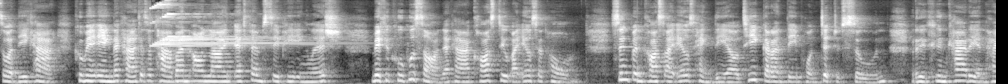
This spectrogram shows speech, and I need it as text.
สวัสดีค่ะ คุณเมย์เองนะคะจากสถาบันออนไลน์ FMCP English เมย์คือครูผู้สอนนะคะ คอร์ส Still IELTS at Home ซึ่งเป็นคอร์ส IELTS แห่งเดียวที่การันตีผล 7.0 หรือคืนค่าเรียนให้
